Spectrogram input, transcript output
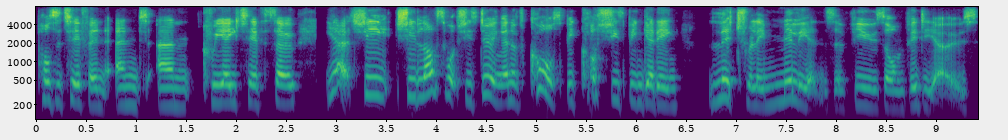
positive and and um, creative. So yeah she she loves what she's doing. And of course because she's been getting literally millions of views on videos,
